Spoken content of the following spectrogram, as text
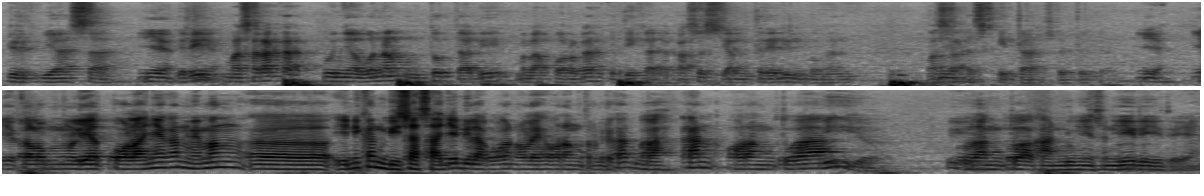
delik biasa. Iya, Jadi iya. masyarakat punya wewenang untuk tadi melaporkan ketika ada kasus yang terjadi di lingkungan masyarakat sekitar seperti itu. Iya. Iya kalau melihat polanya kan memang eh, ini kan bisa saja dilakukan oleh orang terdekat bahkan orang tua Iya. iya. orang tua kandungnya sendiri itu ya.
